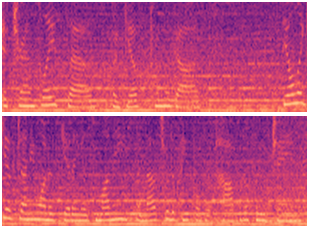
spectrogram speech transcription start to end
It translates as a gift from the gods. The only gift anyone is getting is money, and that's for the people at the top of the food chains.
